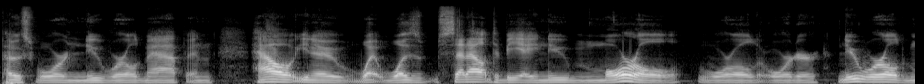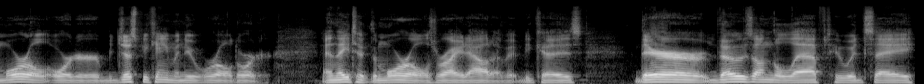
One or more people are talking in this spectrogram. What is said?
post-war new world map and how you know what was set out to be a new moral world order new world moral order just became a new world order and they took the morals right out of it because there are those on the left who would say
